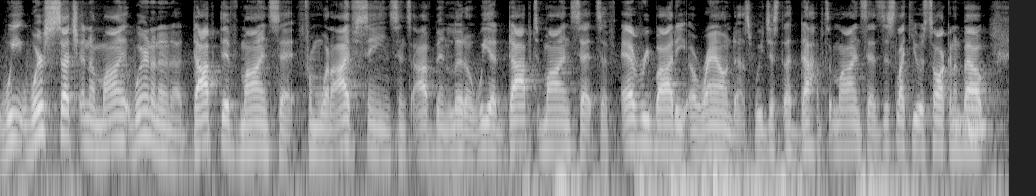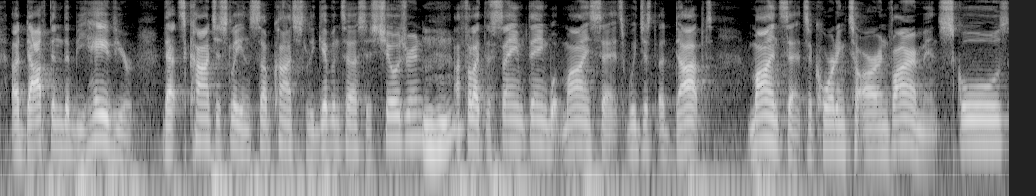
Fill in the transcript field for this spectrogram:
we we're such in a mind we're in an adoptive mindset from what I've seen since I've been little. We adopt mindsets of everybody around us. We just adopt mindsets, just like you was talking about mm-hmm. adopting the behavior that's consciously and subconsciously given to us as children. Mm-hmm. I feel like the same thing with mindsets. We just adopt mindsets according to our environment schools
